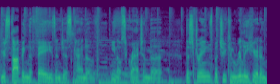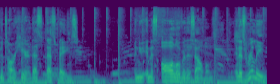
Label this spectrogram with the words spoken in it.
You're stopping the phase and just kind of you know scratching the the strings, but you can really hear it in guitar here. That's that's phase, and you and it's all over this album, and it's really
